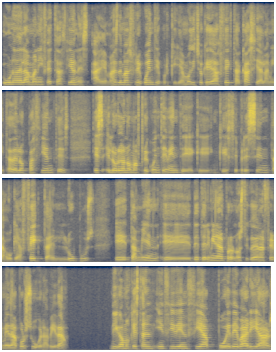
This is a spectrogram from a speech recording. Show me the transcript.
una de las manifestaciones, además de más frecuente, porque ya hemos dicho que afecta casi a la mitad de los pacientes, es el órgano más frecuentemente que, se presenta o que afecta el lupus, eh, también eh, determina el pronóstico de la enfermedad por su gravedad. Digamos que esta incidencia puede variar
